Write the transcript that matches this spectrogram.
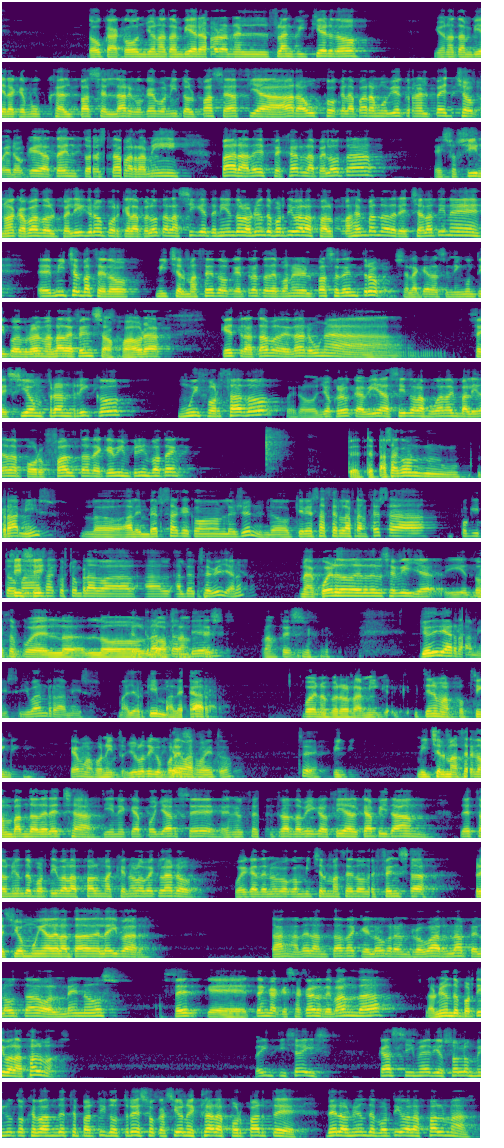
Toca con Jonathan Viera ahora en el flanco izquierdo. Jonathan Viera que busca el pase largo. Qué bonito el pase hacia Araujo que la para muy bien con el pecho. Pero qué atento estaba Ramí para despejar la pelota. Eso sí, no ha acabado el peligro porque la pelota la sigue teniendo la Unión Deportiva Las Palmas en banda derecha. La tiene eh, Michel Macedo. Michel Macedo que trata de poner el pase dentro, se la queda sin ningún tipo de problemas la defensa. Ojo ahora que trataba de dar una cesión Fran Rico muy forzado, pero yo creo que había sido la jugada invalidada por falta de Kevin Prince Boateng. ¿Te, te pasa con Ramis? Lo- a la inversa que con Lejeune. ¿Lo quieres hacer la francesa un poquito Sí, más sí. acostumbrado al, al- al del Sevilla, no? Me acuerdo del del Sevilla y entonces pues lo, lo- franceses. Yo diría Ramis, Iván Ramis, mallorquín, balear. Bueno, pero Rami que- que tiene más postín, queda más bonito. Yo lo digo por Queda eso. más bonito. Sí. Mi- Michel Macedo en banda derecha tiene que apoyarse en el central David García, el capitán de esta Unión Deportiva Las Palmas, que no lo ve claro. Juega de nuevo con Michel Macedo, defensa, presión muy adelantada de Leibar. Tan adelantada que logran robar la pelota o al menos hacer que tenga que sacar de banda la Unión Deportiva Las Palmas. 26, casi medio son los minutos que van de este partido. Tres ocasiones claras por parte de la Unión Deportiva Las Palmas.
